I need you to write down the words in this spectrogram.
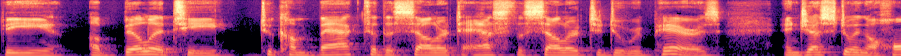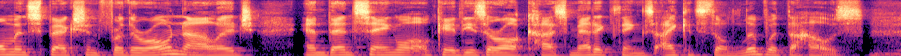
the ability to come back to the seller to ask the seller to do repairs and just doing a home inspection for their own knowledge and then saying, well, okay, these are all cosmetic things. I can still live with the house. Mm-hmm.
